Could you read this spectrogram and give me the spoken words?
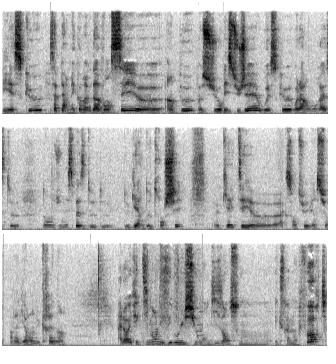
Et est-ce que ça permet quand même d'avancer un peu sur les sujets ou est-ce que voilà, on reste dans une espèce de, de, de guerre de tranchées qui a été accentuée bien sûr par la guerre en Ukraine? Alors effectivement, les évolutions en 10 ans sont extrêmement forte.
